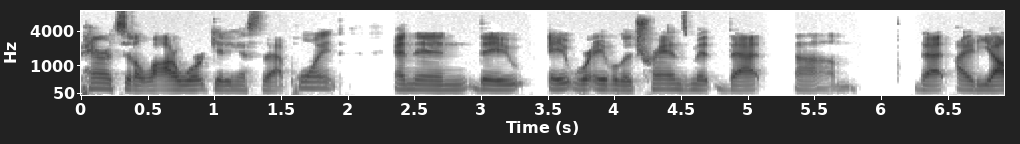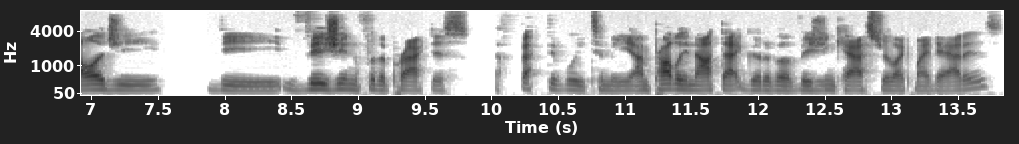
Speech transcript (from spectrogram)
parents did a lot of work getting us to that point, and then they were able to transmit that um, that ideology, the vision for the practice effectively to me. I'm probably not that good of a vision caster like my dad is,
